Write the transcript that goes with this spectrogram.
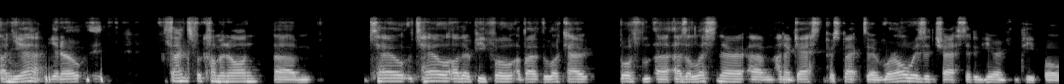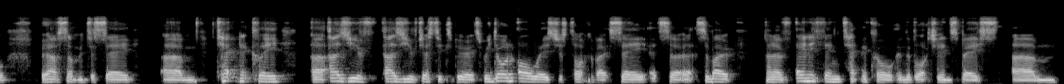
and yeah, you know, thanks for coming on. Um, tell tell other people about the lookout both uh, as a listener um, and a guest perspective, we're always interested in hearing from people who have something to say. Um, technically, uh, as you've as you've just experienced, we don't always just talk about Sei. It's uh, it's about kind of anything technical in the blockchain space. Um,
